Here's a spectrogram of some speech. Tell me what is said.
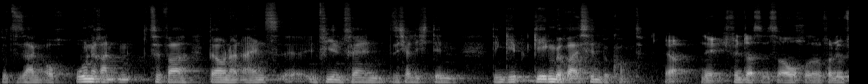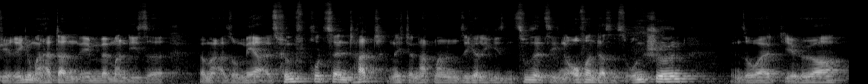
sozusagen auch ohne Randenziffer 301 äh, in vielen Fällen sicherlich den, den Gegenbeweis hinbekommt. Ja, nee, ich finde, das ist auch eine vernünftige Regelung. Man hat dann eben, wenn man diese, wenn man also mehr als 5% hat, nicht, dann hat man sicherlich diesen zusätzlichen Aufwand, das ist unschön. Insoweit je höher,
